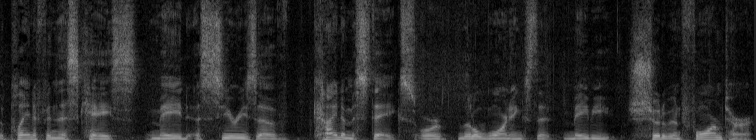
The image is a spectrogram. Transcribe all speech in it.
The plaintiff in this case made a series of kind of mistakes or little warnings that maybe should have informed her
